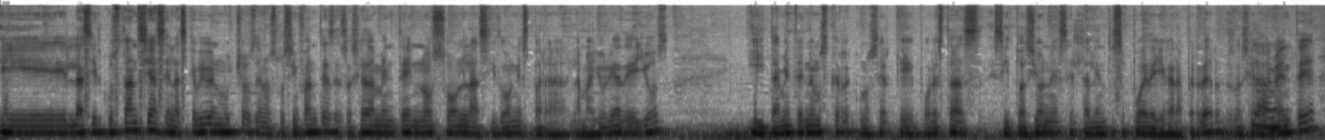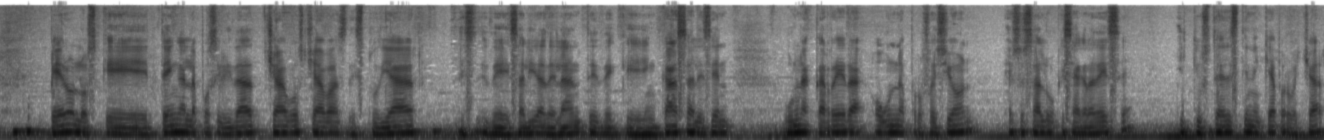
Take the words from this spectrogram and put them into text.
eh, las circunstancias en las que viven muchos de nuestros infantes, desgraciadamente, no son las idóneas para la mayoría de ellos. Y también tenemos que reconocer que por estas situaciones el talento se puede llegar a perder, desgraciadamente. Pero los que tengan la posibilidad, chavos, chavas, de estudiar, de, salir adelante, de que en casa les den una carrera o una profesión, eso es algo que se agradece y que ustedes tienen que aprovechar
